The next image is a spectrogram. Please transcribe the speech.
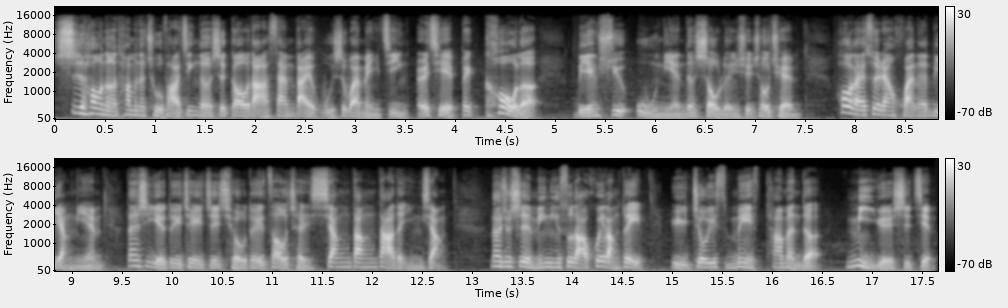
事后呢，他们的处罚金额是高达三百五十万美金，而且被扣了连续五年的首轮选秀权。后来虽然还了两年，但是也对这一支球队造成相当大的影响，那就是明尼苏达灰狼队与 Joey Smith 他们的密约事件。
